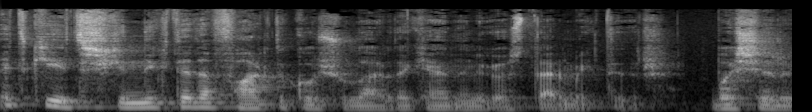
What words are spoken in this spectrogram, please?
etki yetişkinlikte de farklı koşullarda kendini göstermektedir. Başarı,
